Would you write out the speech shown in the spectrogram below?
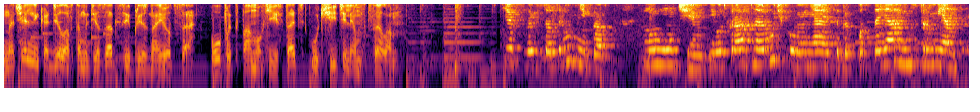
начальник отдела автоматизации признается, опыт помог ей стать учителем в целом. Всех своих сотрудников мы учим. И вот красная ручка у меня это как постоянный инструмент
